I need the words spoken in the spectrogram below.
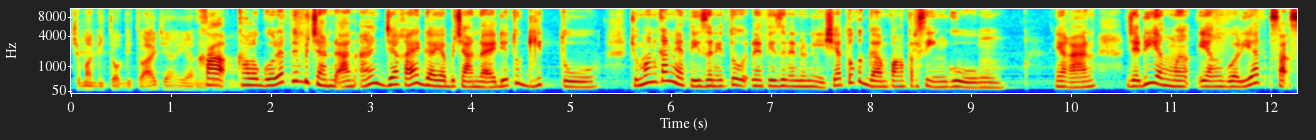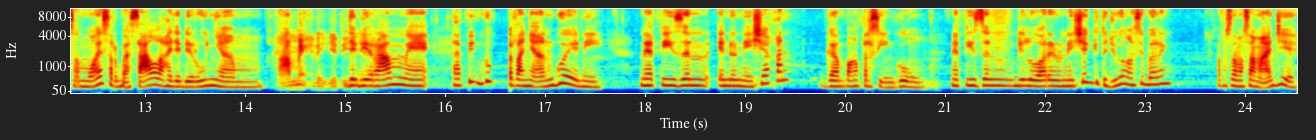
cuma gitu-gitu aja yang Ka- kalau gue lihat dia bercandaan aja kayak gaya bercanda dia tuh gitu. Cuman kan netizen itu netizen Indonesia tuh kegampang tersinggung. Ya kan? Jadi yang yang gue lihat semuanya serba salah jadi runyam. rame deh jadinya. Jadi rame. Tapi gue pertanyaan gue nih, netizen Indonesia kan gampang tersinggung. Netizen di luar Indonesia gitu juga gak sih Baleng? Apa sama-sama aja ya?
